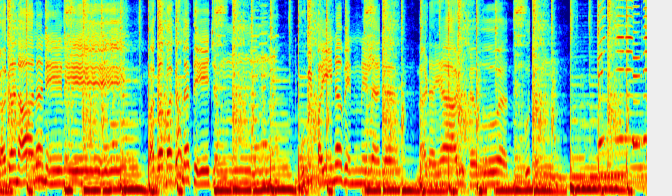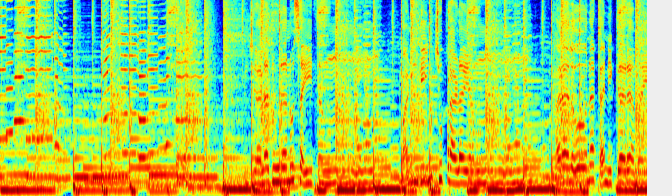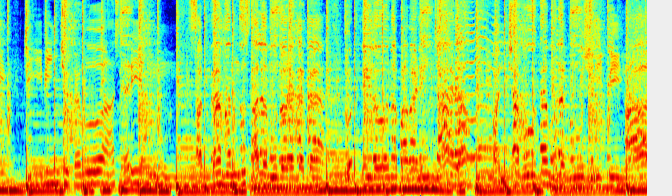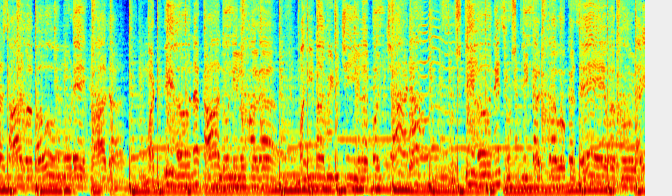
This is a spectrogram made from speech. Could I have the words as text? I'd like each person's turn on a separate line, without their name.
గగనాల నేలే బగబగల తేజం. భూమి పైన వెన్నెలగా నడయాడుటవో అద్భుతం. జలధులను సైతం మండించు ప్రళయం. ధరలోన కనికరమై జీవించుటవో ఆశ్చర్యం. అగ్రమందు స్థలము దొరకక తొట్టిలోన పవణించాడ పంచభూతములకు శిల్పి ఆ సార్వభౌముడే కాద. మట్టిలోన కాలు నిలుపగా మహిమ విడిచి ఇలకొచ్చాడా. సృష్టిలోని సృష్టికర్త ఒక సేవకుడై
